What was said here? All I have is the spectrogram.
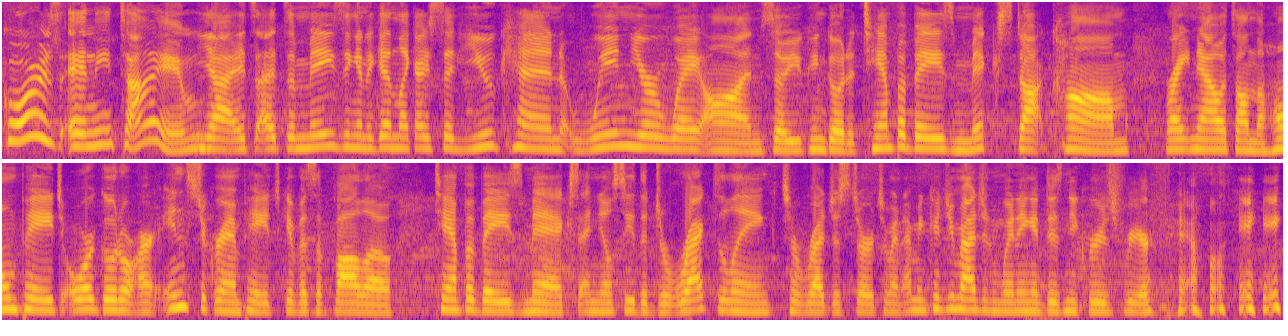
course, anytime. Yeah, it's it's amazing. And again, like I said, you can win your way on. So you can go to tampabaysmix.com. Right now it's on the homepage or go to our Instagram page, give us a follow, Tampa Bay's Mix, and you'll see the direct link to register to win. I mean, could you imagine winning a Disney cruise for your family?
